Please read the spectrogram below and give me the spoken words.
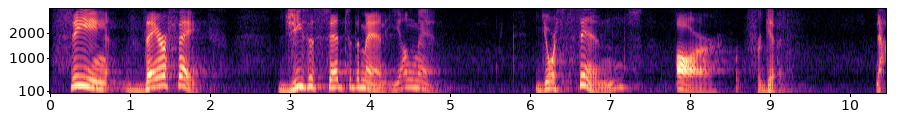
Seeing their faith, Jesus said to the man, Young man, your sins are forgiven. Now,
